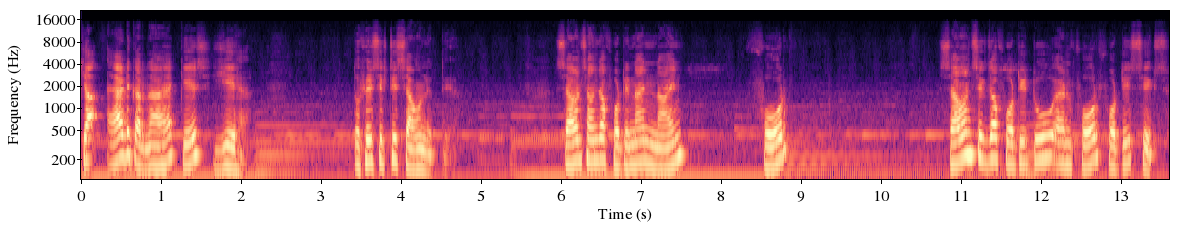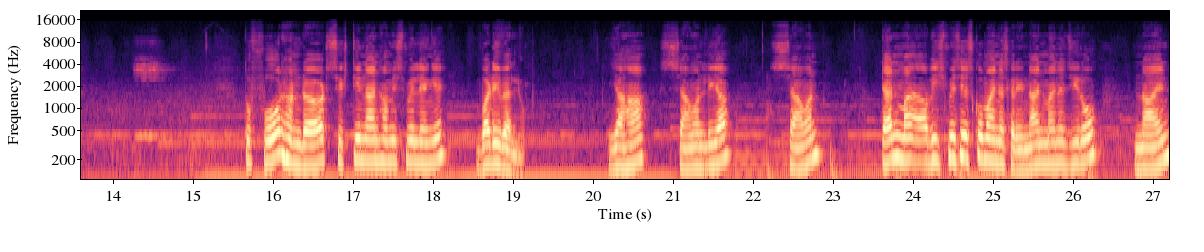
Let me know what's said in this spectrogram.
क्या ऐड करना है केस ये है। तो फिर सिक्सटी सेवन लेते हैं। सेवन सेवन जा forty nine nine four seven six जा forty two and four forty six तो फोर हंड्रेड सिक्सटी नाइन हम इसमें लेंगे बड़ी वैल्यू यहाँ सेवन लिया सेवन टेन अब इसमें से इसको माइनस करें। Nine minus zero nine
